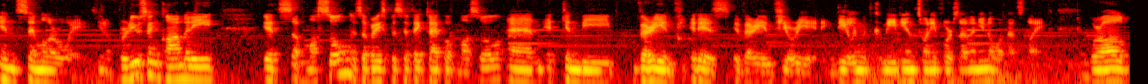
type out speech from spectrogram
in similar ways. You know, producing comedy it's a muscle. It's a very specific type of muscle, and it can be very. It is very infuriating dealing with comedians twenty four seven. You know what that's like. We're all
